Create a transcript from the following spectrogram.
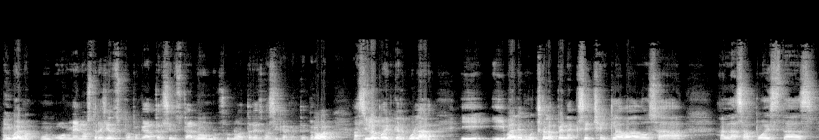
y bueno, un, menos 300, pues porque cada 300 están unos, 1 a 3 básicamente. Pero bueno, así lo pueden calcular y, vale mucho la pena que se echen clavados a, las apuestas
